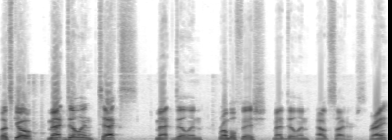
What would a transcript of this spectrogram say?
let's go. Matt Dillon, Tex. Matt Dillon, Rumblefish. Matt Dillon, Outsiders. Right.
